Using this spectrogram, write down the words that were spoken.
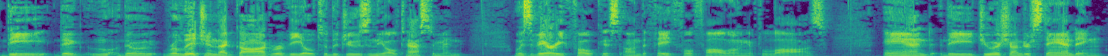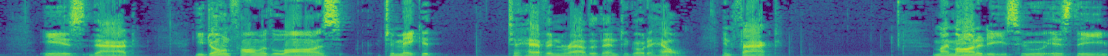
the the the religion that God revealed to the Jews in the Old Testament was very focused on the faithful following of the laws, and the Jewish understanding is that you don't follow the laws to make it to heaven rather than to go to hell. In fact, Maimonides, who is the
